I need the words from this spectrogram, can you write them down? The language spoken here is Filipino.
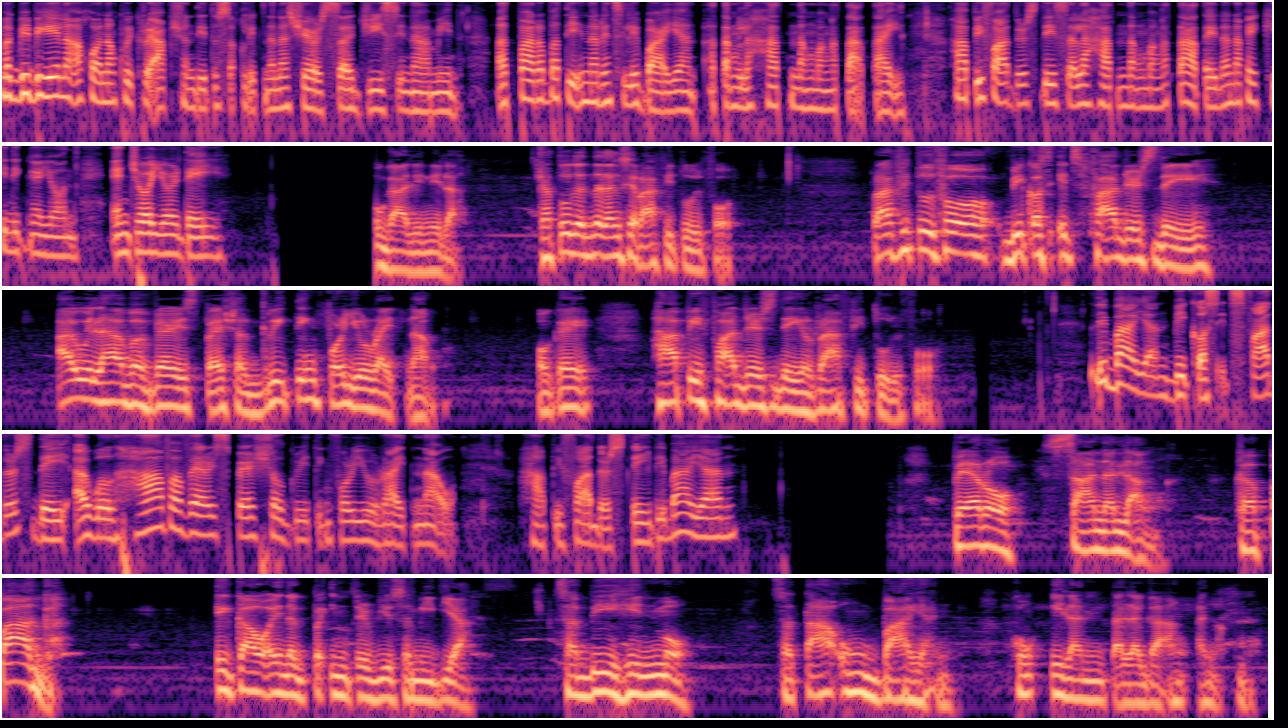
Magbibigay lang ako ng quick reaction dito sa clip na na-share sa GC namin. At para batiin na rin si Libayan at ang lahat ng mga tatay. Happy Father's Day sa lahat ng mga tatay na nakikinig ngayon. Enjoy your day. ugali nila. Katulad na lang si Rafi Tulfo. Rafi Tulfo, because it's Father's Day, I will have a very special greeting for you right now. Okay? Happy Father's Day, Rafi Tulfo. Libayan, because it's Father's Day, I will have a very special greeting for you right now. Happy Father's Day, Libayan. Pero sana lang, kapag ikaw ay nagpa-interview sa media, sabihin mo sa taong bayan kung ilan talaga ang anak mo.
